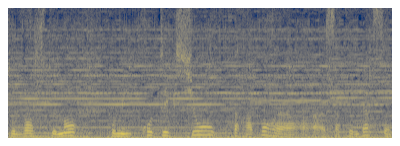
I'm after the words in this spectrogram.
Faut le voir justement comme une protection par rapport à, certaines personnes.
